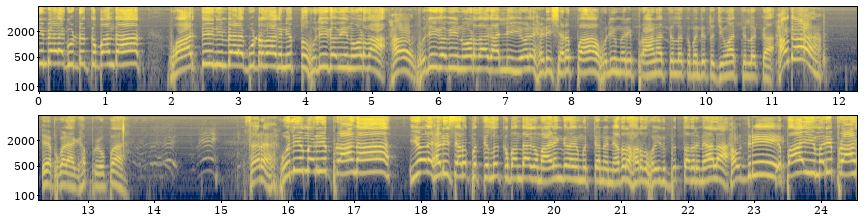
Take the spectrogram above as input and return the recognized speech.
ನಿಂಬೆಳ ಗುಡ್ಡಕ್ಕೆ ಬಂದ. ಭಾರತಿ ನಿಂಬೆಳ ಗುಡ್ಡದಾಗ ನಿತ್ತು ಹುಲಿಗವಿ ನೋಡ್ದ. ಹುಲಿಗವಿ ನೋಡ್ದಾಗ ಅಲ್ಲಿ ಏಳು ಹೆಡಿ ಶರಪ್ಪ ಹುಲಿ ಮರಿ ಪ್ರಾಣ ತಿಲ್ಲಕ್ಕೆ ಬಂದಿತ್ತು ಜೀವ ತಿಲ್ಲಕ್ಕ ಹೌದಾ. ಏ ಪುಗಳಾಗ ಹಪ್ರಿ ಒಪ್ಪ ಸರ. ಹುಲಿ ಮರಿ ಪ್ರಾಣ ಏಳು ಹೆಡಿ ಶರಪ ತಿಲ್ಲಕ್ಕೆ ಬಂದಾಗ ಮಾಳಿಂಗರ ಮುತ್ತನ್ನು ನೆದರ್ ಹರಿದು ಹೊಯ್ದು ಬಿತ್ತು ಅದ್ರ ಮ್ಯಾಲ. ಹೌದ್ರಿ. ಪಾಯಿ ಈ ಮರಿ ಪ್ರಾಣ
